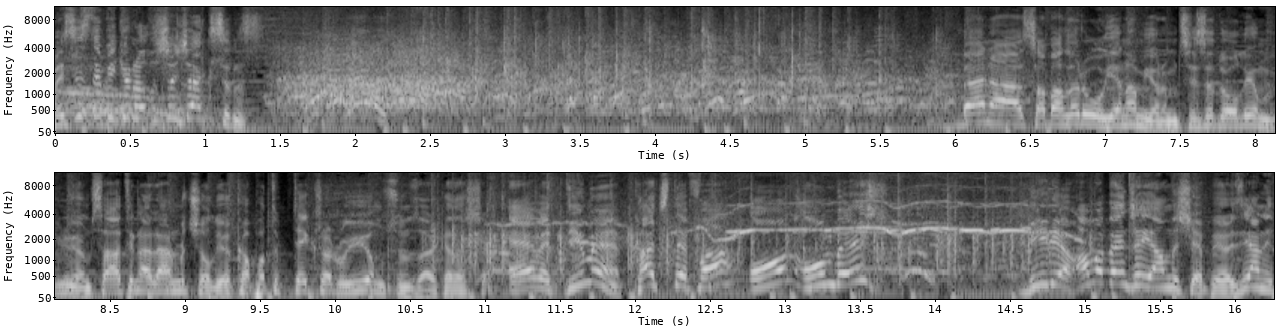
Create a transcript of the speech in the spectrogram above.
Ve siz de bir gün alışacaksınız. Evet. Ben ha, sabahları uyanamıyorum. Size de oluyor mu bilmiyorum. Saatin alarmı çalıyor. Kapatıp tekrar uyuyor musunuz arkadaşlar? Evet değil mi? Kaç defa? 10, 15? Biliyorum ama bence yanlış yapıyoruz. Yani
